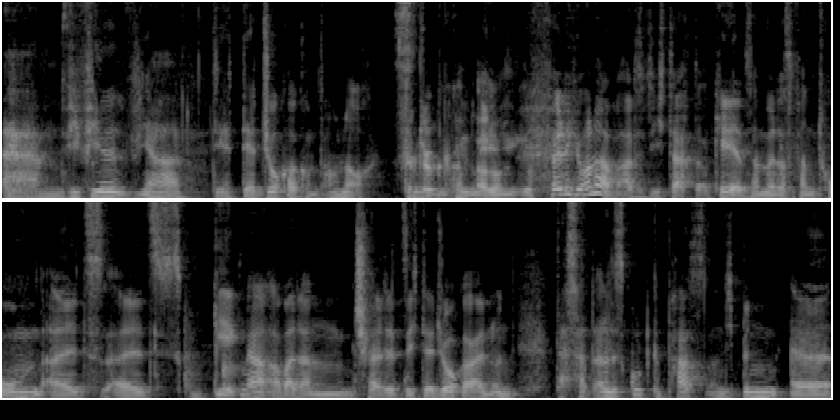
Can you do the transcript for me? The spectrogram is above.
ähm, wie viel, ja, der, der Joker kommt auch noch. Der Joker kommt auch noch. Äh, Völlig unerwartet. Ich dachte, okay, jetzt haben wir das Phantom als, als Gegner, aber dann schaltet sich der Joker ein und das hat alles gut gepasst. Und ich bin äh,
